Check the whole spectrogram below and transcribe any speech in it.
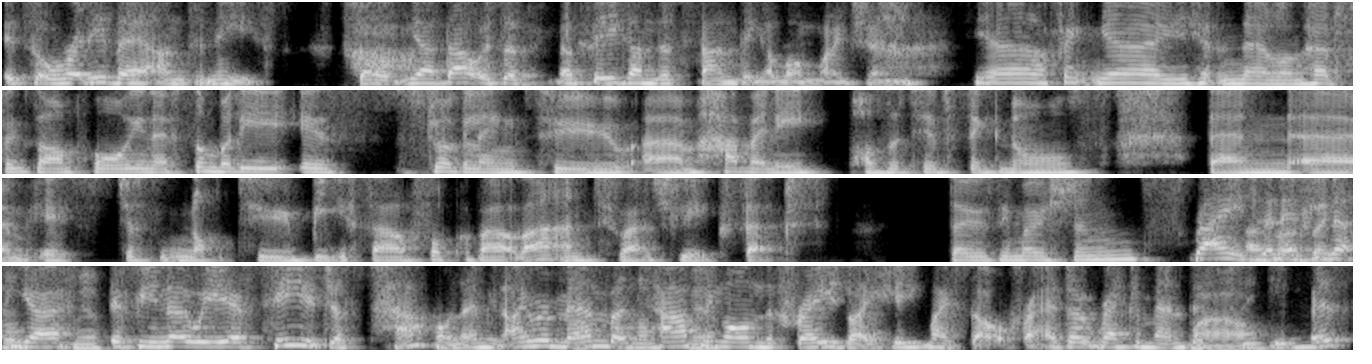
it's already there underneath. So, yeah, that was a, a big understanding along my journey. Yeah, I think, yeah, you hit the nail on the head. For example, you know, if somebody is struggling to um, have any positive signals, then um, it's just not to beat yourself up about that and to actually accept those emotions. Right. As, and as if you know, yeah, yeah, if you know EFT, you just tap on. I mean, I remember on tapping yeah. on the phrase I hate myself, right? I don't recommend this wow. to begin with,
